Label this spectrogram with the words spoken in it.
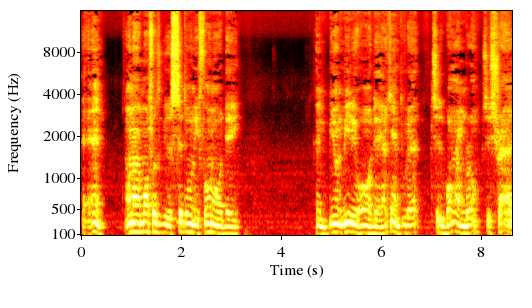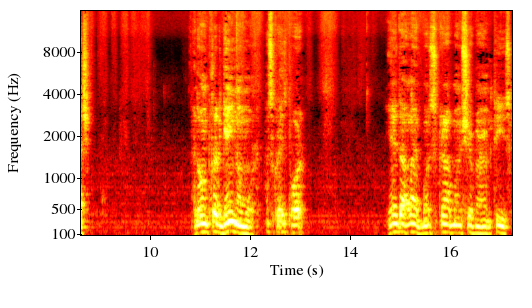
an end. I don't know how motherfuckers be just sit there on their phone all day and be on the media all day. I can't do that. Shit's boring, bro. Shit's trash. I don't play the game no more. That's the crazy part. Yeah, that like, button, subscribe, button, share, man. Peace.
